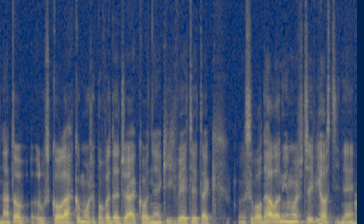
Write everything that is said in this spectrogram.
Na to Rusko ľahko môže povedať, že ako nejakých viete, tak sú odhalení, môžete ich vyhostiť, nie?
